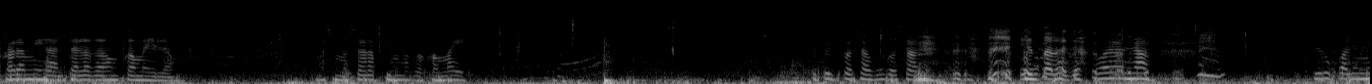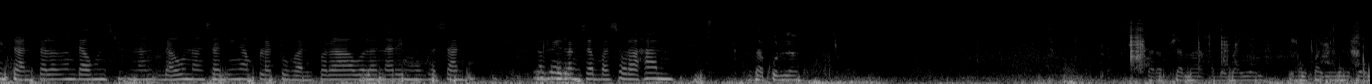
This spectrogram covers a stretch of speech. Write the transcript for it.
karamihan talagang kamay lang. Mas masarap yung nagakamay. Tipid pa sa hugasan. Yun talaga. Wala na. Pero kalimitan, talagang dahon, dahon ng saging ang platuhan para wala na rin hugasan. Lagay lang sa basurahan. Tapon lang. Sarap siya mga kababayan. Subukan nyo na dyan.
